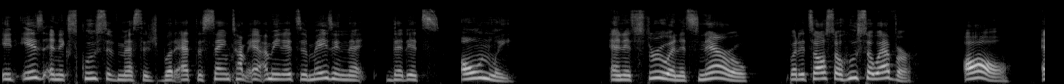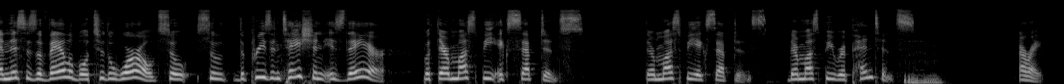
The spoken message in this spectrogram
It is an exclusive message, but at the same time, I mean, it's amazing that that it's only, and it's through, and it's narrow, but it's also whosoever, all, and this is available to the world. So, so the presentation is there, but there must be acceptance. There must be acceptance. There must be repentance. All right,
